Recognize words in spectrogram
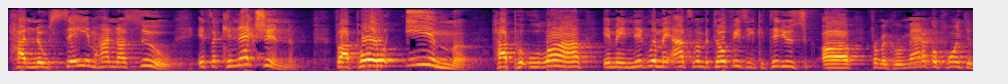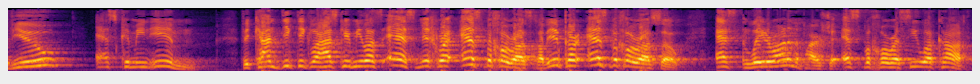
hanoseim hanasu. It's a connection. Vapol im ha'pa'ula ime nigla me'atzlam betofis. He continues uh, from a grammatical point of view es kamin im. V'kan diktik lahaskir milas es, nichra es b'chorascha, v'yivkar es b'choraso. Es, and later on in the parsha, es b'chorasi lakach,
